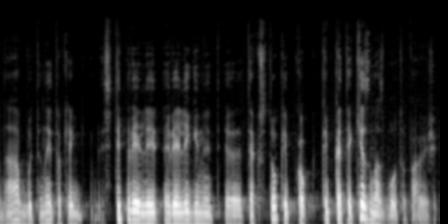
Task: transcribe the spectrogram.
na, būtinai tokia stipriai religiniu e, tekstu, kaip, kaip katekizmas būtų, pavyzdžiui.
